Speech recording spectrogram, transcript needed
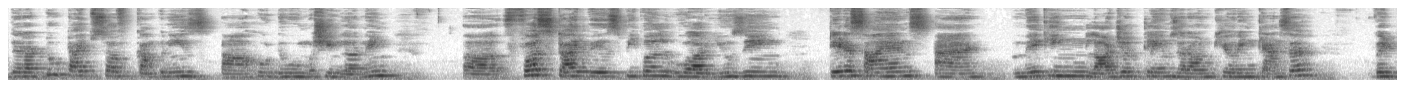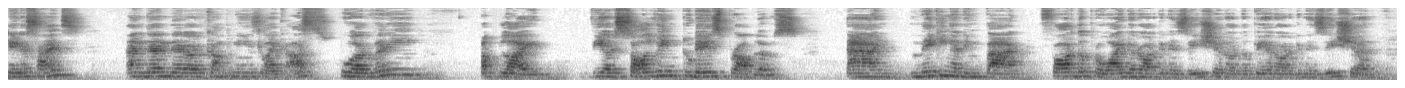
there are two types of companies uh, who do machine learning. Uh, first type is people who are using data science and making larger claims around curing cancer with data science. And then there are companies like us who are very applied. We are solving today's problems and making an impact for the provider organization or the payer organization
